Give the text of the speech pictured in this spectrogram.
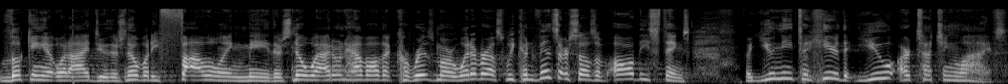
looking at what I do. There's nobody following me. There's no way I don't have all that charisma or whatever else. We convince ourselves of all these things. But you need to hear that you are touching lives.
